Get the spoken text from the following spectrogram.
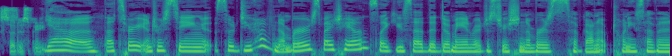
so to speak. Yeah, that's very interesting. So, do you have numbers by chance? Like you said, the domain registration numbers have gone up 27%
